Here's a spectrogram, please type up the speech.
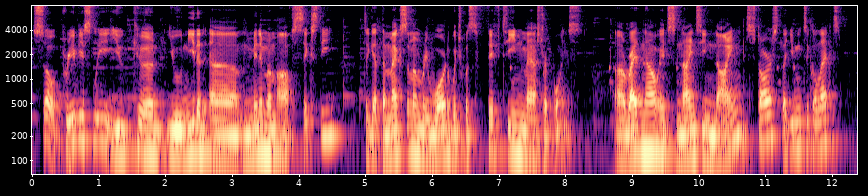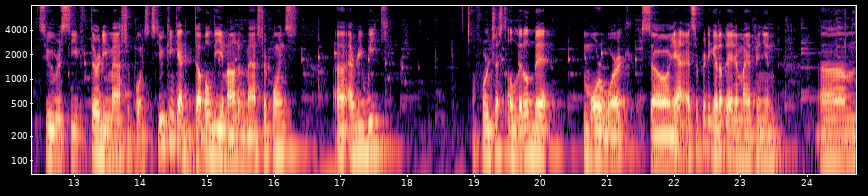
So previously you could you needed a minimum of 60 to get the maximum reward which was 15 master points. Uh, right now it's 99 stars that you need to collect to receive 30 master points. So you can get double the amount of master points uh, every week for just a little bit more work. So yeah, it's a pretty good update in my opinion. Um,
